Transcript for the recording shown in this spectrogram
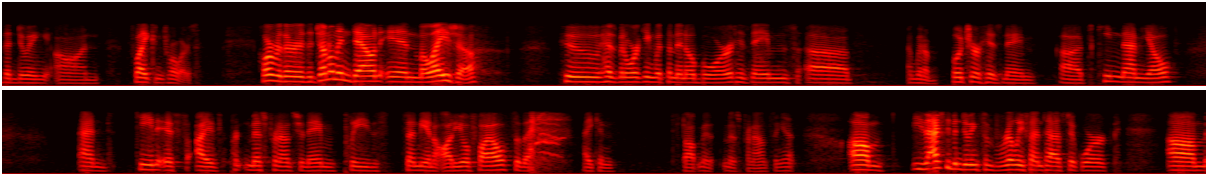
been doing on flight controllers. However, there is a gentleman down in Malaysia who has been working with the minnow board. His name's uh, I'm going to butcher his name. Uh, it's Keen Nam Yo. And Keen, if I've pr- mispronounced your name, please send me an audio file so that I can stop mi- mispronouncing it. Um, he's actually been doing some really fantastic work, um,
